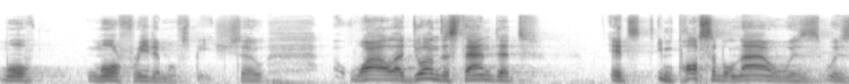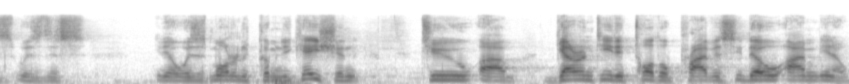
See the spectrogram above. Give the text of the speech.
more, more freedom of speech. So while I do understand that it's impossible now with, with, with, this, you know, with this modern communication to uh, guarantee the total privacy, though I'm, you know,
